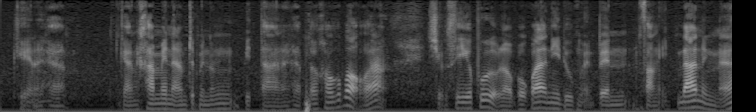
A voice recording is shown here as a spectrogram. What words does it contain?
โอเคนะครับ การข้ามแม่น้ำจะเป็นต้องปิดตานะครับ แล้วเขาก็บอกว่าเชลซีก็พูดกับเราบอกว่านี่ดูเหมือนเป็นฝั่งอีกด้านหนึ่งนะ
